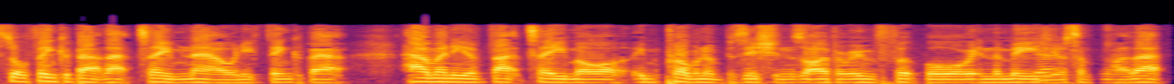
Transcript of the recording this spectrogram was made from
sort of think about that team now, and you think about how many of that team are in prominent positions, either in football or in the media Yeah. or something like that,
